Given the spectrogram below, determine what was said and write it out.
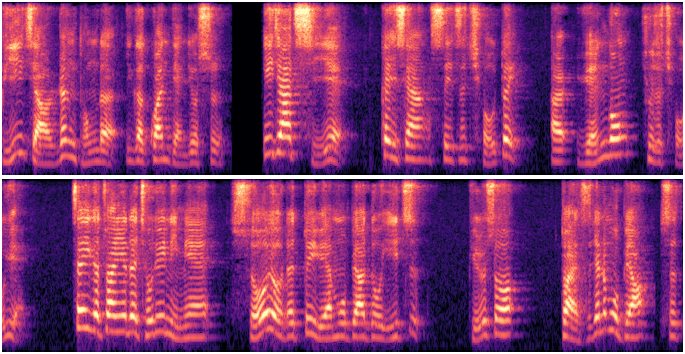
比较认同的一个观点就是，一家企业更像是一支球队，而员工就是球员。这个专业的球队里面，所有的队员目标都一致，比如说短时间的目标是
